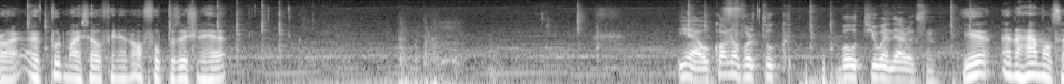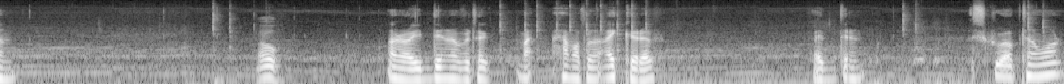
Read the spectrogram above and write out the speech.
Right, I've put myself in an awful position here. Yeah, Ocon overtook both you and Ericsson. Yeah, and Hamilton. Oh, Oh no, he didn't overtake Ma- Hamilton. I could have. I didn't screw up turn one.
